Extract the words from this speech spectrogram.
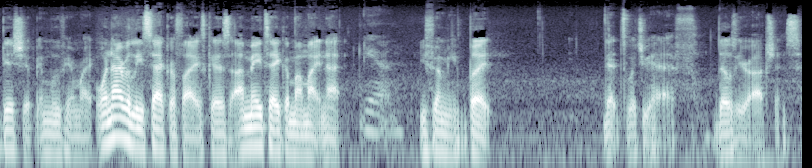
bishop and move him right. Well, not really sacrifice because I may take him, I might not. Yeah. You feel me? But that's what you have. Those are your options.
